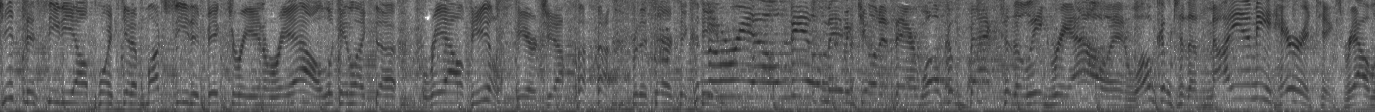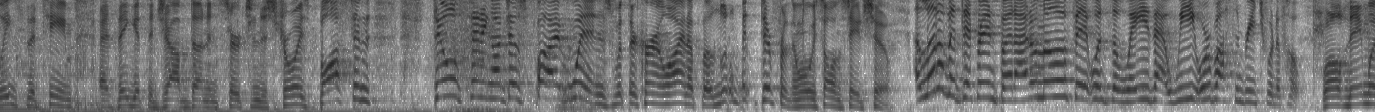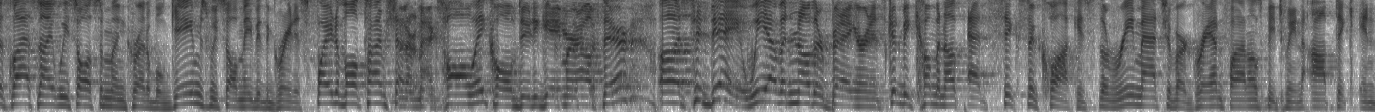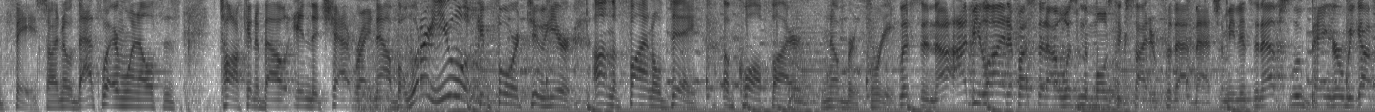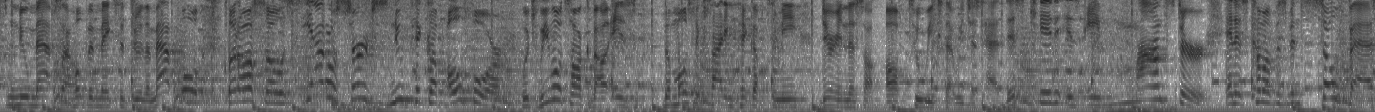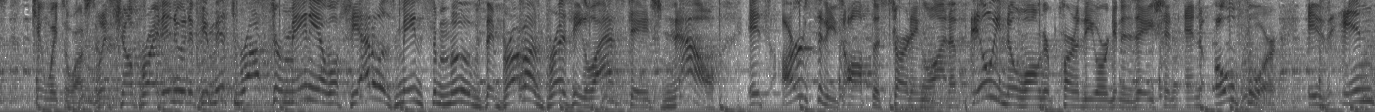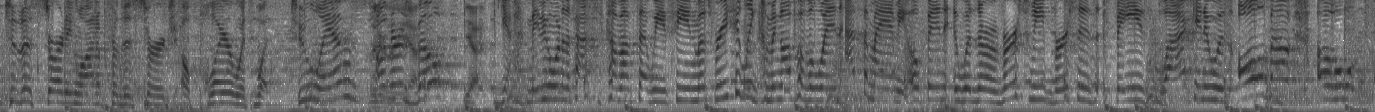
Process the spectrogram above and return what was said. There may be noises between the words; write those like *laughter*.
Get the CDL points, get a much needed victory in Real, looking like the Real deal here, Jeff, *laughs* for this Heretics team. The Real deal, maybe killed it there. Welcome back to the League Real and welcome to the Miami Heretics. Real leads the team as they get the job done in search and destroys. Boston still sitting on just five wins with their current lineup, a little bit different than what we saw in stage two. A little bit different, but I don't know if it was the way that we or Boston Breach would have hoped. Well, nameless, last night we saw some incredible games. We saw maybe the greatest fight of all time. Shout out Max Holloway, Call of Duty gamer out there. Uh, today we have another banger, and it's going to be coming up at 6 o'clock. It's the rematch of our grand finals between Optic and FaZe. So I know that's what everyone else is talking about in the chat right now. But what are you looking forward to here on the final day of qualifier number three? Listen, I'd be lying if I said I wasn't the most excited for that match. I mean, it's an absolute banger. We got some new maps. I hope it makes it through the map pool. But also, Seattle Surge's new pickup 04, which we will talk about, is the most exciting pickup to me during this off two weeks that we just had. This kid is a monster, and his come up has been so fast. Can't wait to watch this. Let's jump right into it. If you missed roster mania, well, Seattle has made some moves. They brought on Breszy last stage. Now it's Arcitys off the starting lineup. Illey no longer part of the organization, and 04 is into the starting lineup for the Surge. A player with what two LANs Literally, under his yeah. belt? Yeah. Yeah, maybe one of the fastest come ups that we've seen. Most recently, coming off of a win at the Miami Open, it was a reverse sweep versus FaZe Black, and it was all about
